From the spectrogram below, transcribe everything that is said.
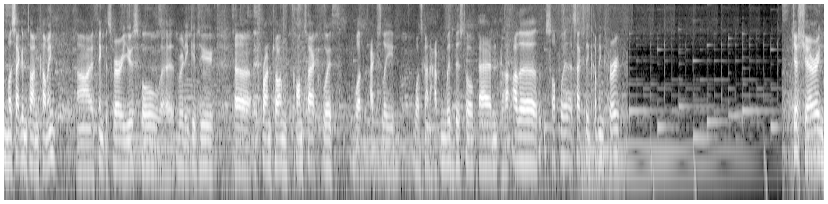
My second time coming. Uh, I think it's very useful. Uh, it really gives you uh, a front-on contact with what actually what's going to happen with BizTalk and uh, other software that's actually coming through. Just sharing,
